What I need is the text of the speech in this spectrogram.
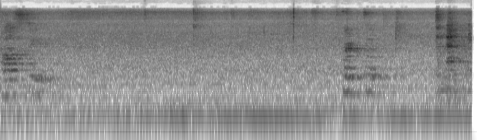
बंद Perfecto.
